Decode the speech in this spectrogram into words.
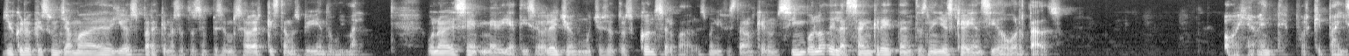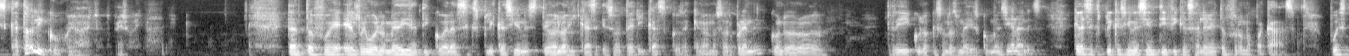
Yo creo que es un llamado de Dios para que nosotros empecemos a ver que estamos viviendo muy mal. Una vez se mediatizó el hecho, muchos otros conservadores manifestaron que era un símbolo de la sangre de tantos niños que habían sido abortados. Obviamente, porque país católico, pero tanto fue el revuelo mediático de las explicaciones teológicas esotéricas, cosa que no nos sorprende, con lo ridículo que son los medios convencionales, que las explicaciones científicas al evento fueron opacadas. Pues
